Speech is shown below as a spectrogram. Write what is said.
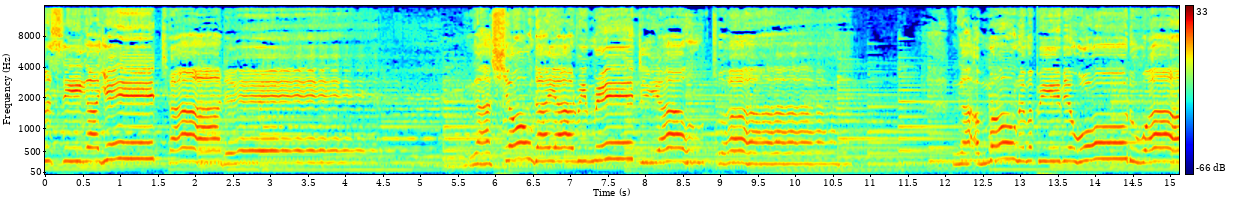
ရစီကရေးထားတယ်ငါရှုံးတရားရီမေဒီယာထွာငါအမောင်းတွေမပြေပြေဝိုးတူဝါ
